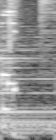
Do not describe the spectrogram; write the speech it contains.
Thank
